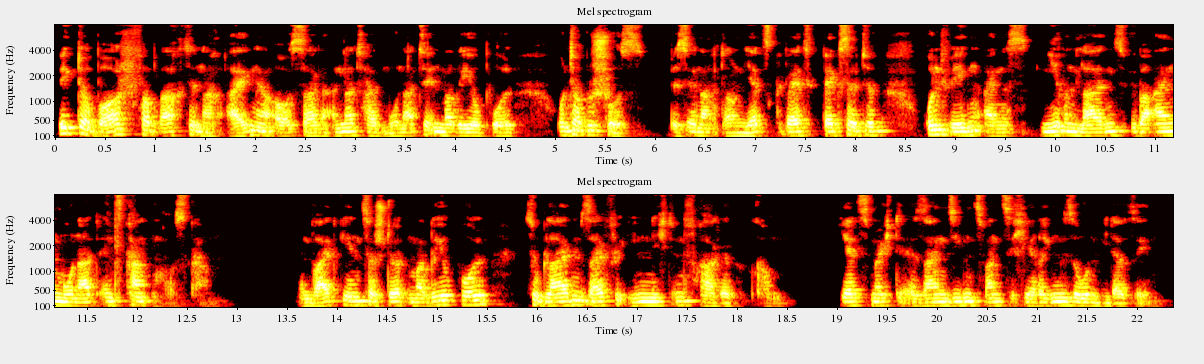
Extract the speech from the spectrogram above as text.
Viktor Borsch verbrachte nach eigener Aussage anderthalb Monate in Mariupol unter Beschuss, bis er nach Donetsk wechselte und wegen eines Nierenleidens über einen Monat ins Krankenhaus kam. Im weitgehend zerstörten Mariupol zu bleiben sei für ihn nicht in Frage gekommen. Jetzt möchte er seinen 27-jährigen Sohn wiedersehen,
